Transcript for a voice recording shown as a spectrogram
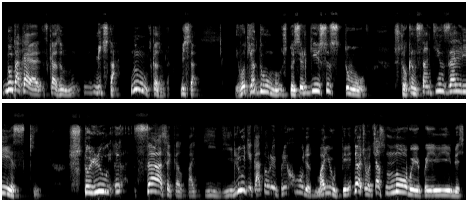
ну, такая, скажем, мечта. Ну, скажем так, мечта. И вот я думал, что Сергей Шестов, что Константин Залеский, что люди, э, Саша Колпакиди, люди, которые приходят в мою передачу, вот сейчас новые появились,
